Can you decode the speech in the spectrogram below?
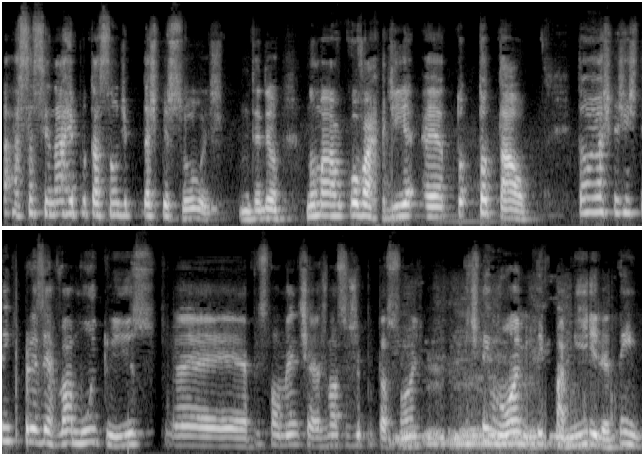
assassinar a reputação de, das pessoas, entendeu? Numa covardia é, total. Então, eu acho que a gente tem que preservar muito isso, é, principalmente as nossas reputações. A gente tem nome, tem família, tem,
